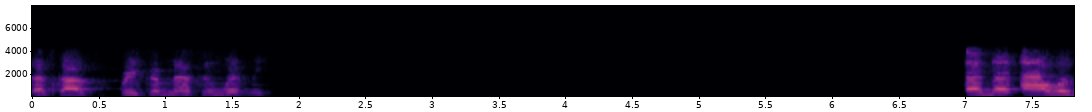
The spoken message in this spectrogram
That's God's freaker messing with me. And that I was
